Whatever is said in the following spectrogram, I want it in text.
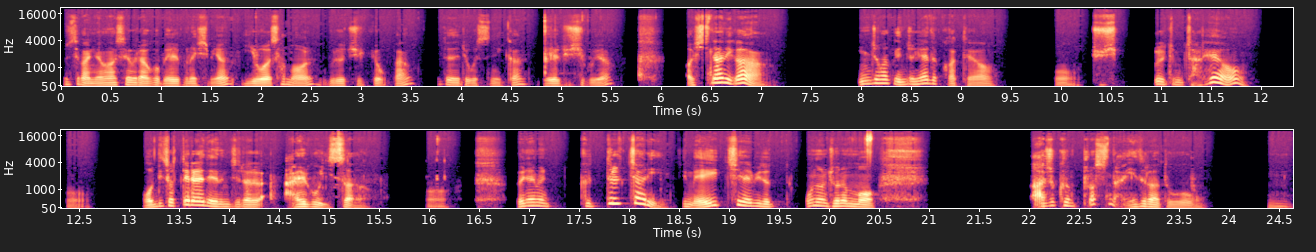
훈쌤 안녕하세요라고 메일 보내시면 2월, 3월 무료 주식 교육방 초대드리고 있으니까 메일 주시고요. 어, 신한이가 인정할 거 인정해야 될 것 같아요. 어, 주식을 좀 잘 해요. 어, 어디서 때려야 되는지를 알고 있어요. 어, 왜냐면 그 뜰자리, 지금 HLB도 오늘 저는 뭐 아주 큰 플러스는 아니더라도 음,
